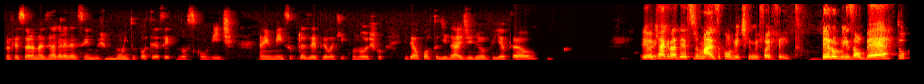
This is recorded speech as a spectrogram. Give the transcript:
Professora, nós agradecemos muito por ter aceito o nosso convite. É um imenso prazer tê-la aqui conosco e ter a oportunidade de lhe ouvir. Então, eu que agradeço demais o convite que me foi feito. Pelo Luiz Alberto,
